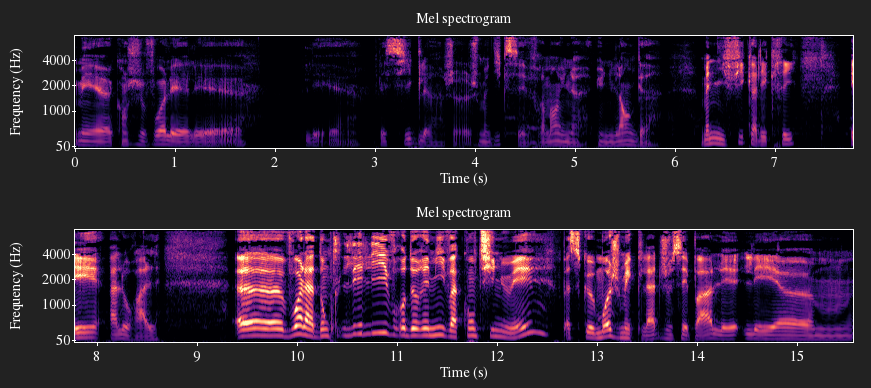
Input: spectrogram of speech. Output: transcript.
Mais euh, quand je vois les, les, les, sigles, je, je, me dis que c'est vraiment une, une langue magnifique à l'écrit et à l'oral. Euh, voilà, donc les livres de Rémi va continuer parce que moi je m'éclate, je sais pas, les euh,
